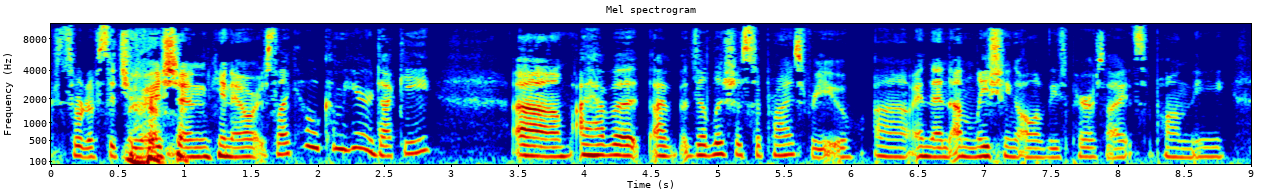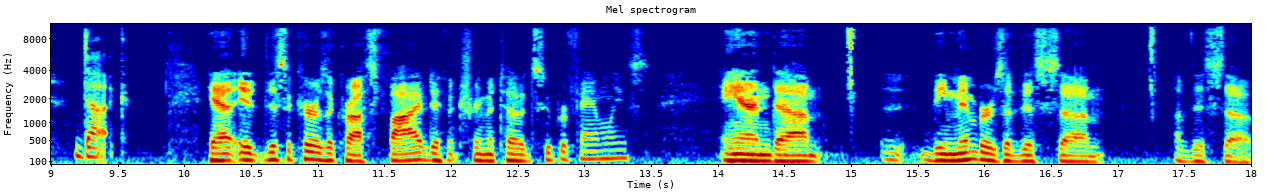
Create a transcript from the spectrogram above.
sort of situation, you know, where it's like, oh, come here, ducky. Um, I have a, I have a delicious surprise for you, uh, and then unleashing all of these parasites upon the duck. Yeah, it, this occurs across five different trematode superfamilies, and um, the members of this um, of this uh,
